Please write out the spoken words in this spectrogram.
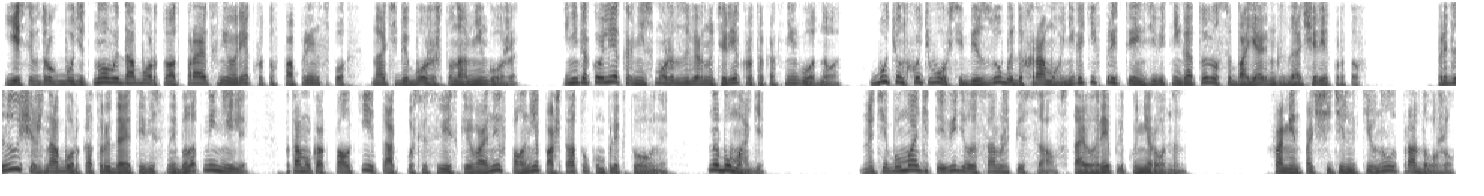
Если вдруг будет новый добор, то отправят в него рекрутов по принципу «на тебе, Боже, что нам не гоже». И никакой лекарь не сможет завернуть рекрута как негодного. Будь он хоть вовсе беззубый да хромой, никаких претензий, ведь не готовился боярин к сдаче рекрутов. Предыдущий же набор, который до этой весны был, отменили, потому как полки и так после Свейской войны вполне по штату укомплектованы. На бумаге. На те бумаги ты видел и сам же писал, вставил реплику Неронен. Фомин почтительно кивнул и продолжил.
